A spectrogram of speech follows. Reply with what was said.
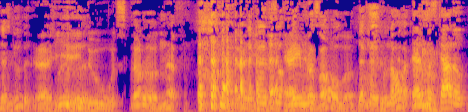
That's good. yeah, That's he real ain't good. do with stutter or nothing. That he came from the- gamed us all up. That came from the heart. That's Moscato.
